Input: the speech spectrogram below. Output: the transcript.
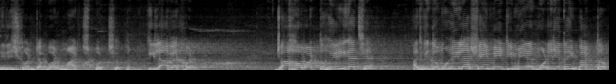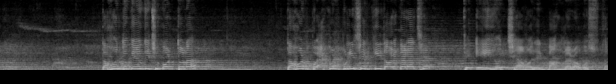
তিরিশ ঘণ্টা পর মার্চ করছে ওখানে। কী লাভ এখন? যা হওয়ার তো হয়েই গেছে। আজকে তো মহিলা, সেই মেয়েটি মেরে মরে যেতেই পারত। তখন তো কেউ কিছু করতো না। তখন এখন পুলিশের কি দরকার আছে? তো এই হচ্ছে আমাদের বাংলার অবস্থা।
